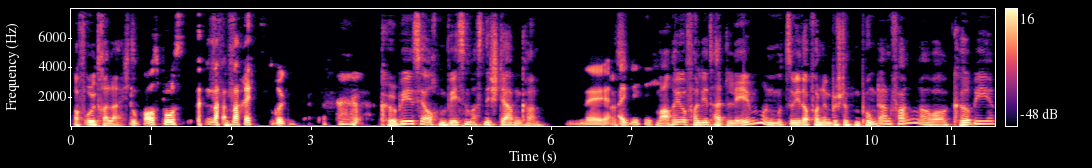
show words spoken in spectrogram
Auf ultraleicht. du brauchst bloß nach, nach rechts drücken. Kirby ist ja auch ein Wesen, was nicht sterben kann. Nee, Was? eigentlich nicht. Mario verliert halt Leben und muss wieder von einem bestimmten Punkt anfangen, aber Kirby,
